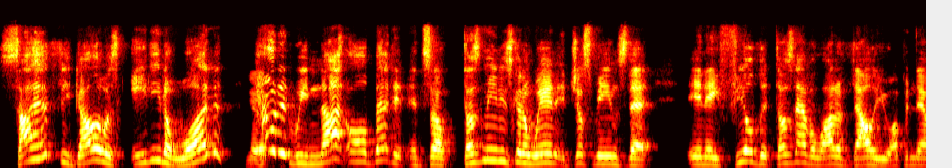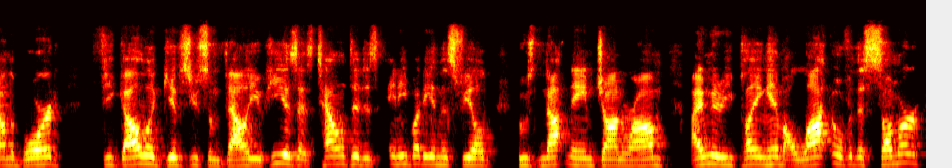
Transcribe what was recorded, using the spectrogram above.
Sahith Theegala was 80 to 1. Yeah. How did we not all bet it? And so doesn't mean he's going to win. It just means that in a field that doesn't have a lot of value up and down the board, Theegala gives you some value. He is as talented as anybody in this field who's not named Jon Rahm. I'm going to be playing him a lot over the summer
